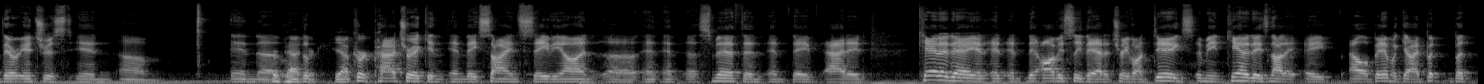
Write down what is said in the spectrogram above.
their interest in um, in uh, Kirkpatrick, the- yep. Kirkpatrick, and, and they signed Saivion uh, and, and uh, Smith, and, and they've added Canady and, and, and they, obviously they had a Trevon Diggs. I mean, Canady's not a, a Alabama guy, but but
